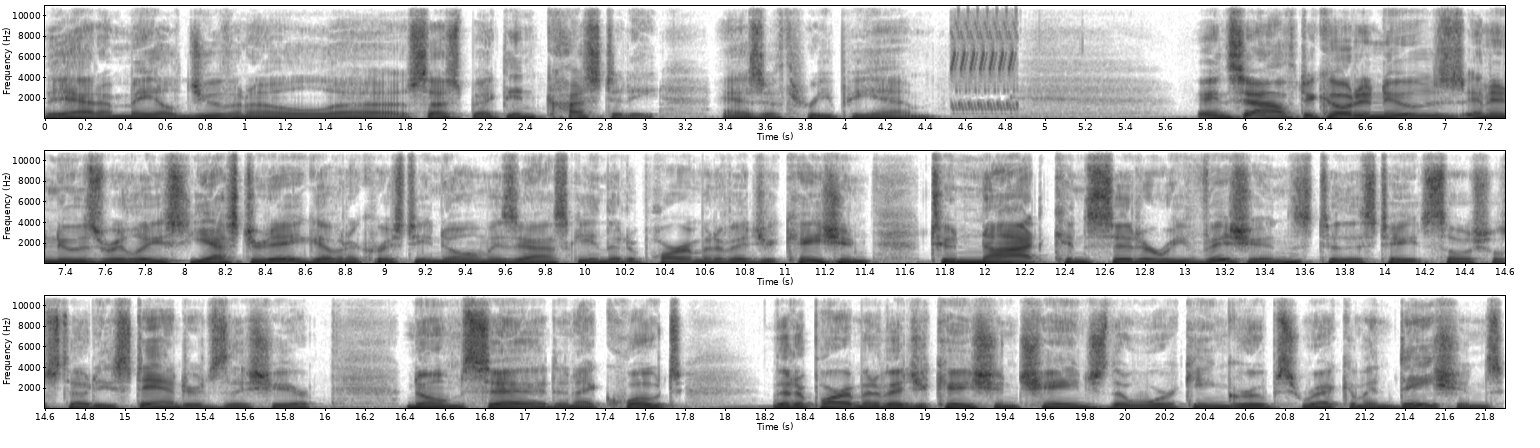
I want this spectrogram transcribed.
they had a male juvenile uh, suspect in custody as of 3 p.m. In South Dakota news, in a news release yesterday, Governor Kristi Noem is asking the Department of Education to not consider revisions to the state social studies standards this year. Noem said, and I quote, the Department of Education changed the working group's recommendations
